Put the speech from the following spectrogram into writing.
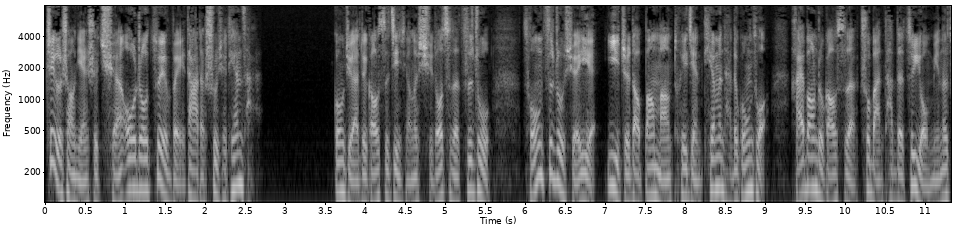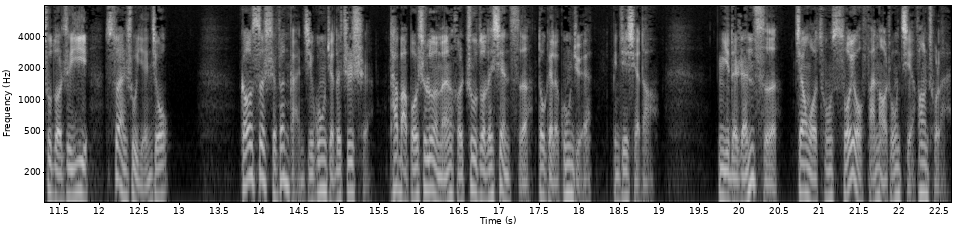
这个少年是全欧洲最伟大的数学天才。公爵对高斯进行了许多次的资助，从资助学业一直到帮忙推荐天文台的工作，还帮助高斯出版他的最有名的著作之一《算术研究》。高斯十分感激公爵的支持，他把博士论文和著作的献词都给了公爵，并且写道：“你的仁慈将我从所有烦恼中解放出来，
